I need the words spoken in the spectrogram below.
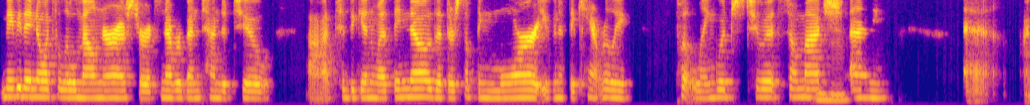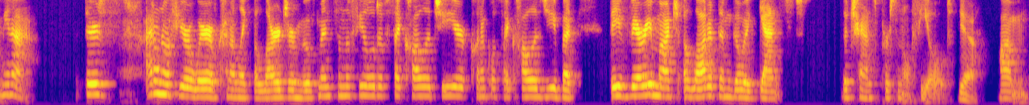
maybe they know it's a little malnourished or it's never been tended to uh, to begin with they know that there's something more even if they can't really put language to it so much mm-hmm. and uh, i mean i there's i don't know if you're aware of kind of like the larger movements in the field of psychology or clinical psychology but they very much a lot of them go against the transpersonal field yeah um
